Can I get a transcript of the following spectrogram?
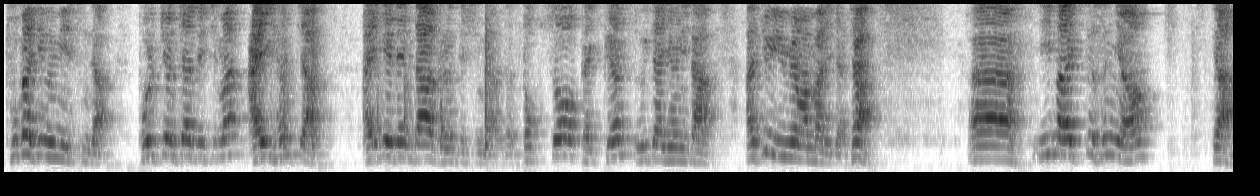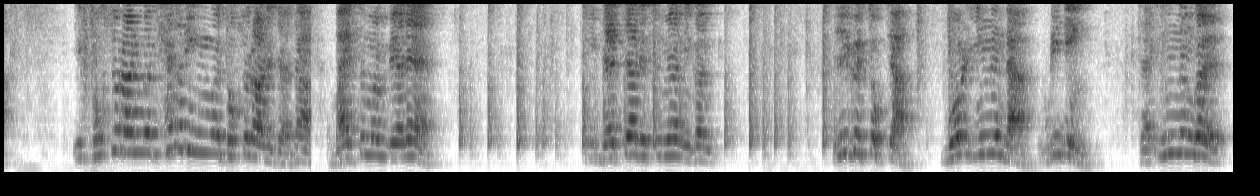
두 가지 의미 있습니다. 볼 전자도 있지만 알 현자, 알게 된다 그런 뜻입니다. 그래서 독서, 백편, 의자현이다. 아주 유명한 말이죠. 자, 아, 이 말 뜻은요. 자, 이 독서라는 건 책을 읽는 걸 독서라 그러죠. 자, 말씀은 변에 이 몇자를 쓰면 이건 읽을 독자, 뭘 읽는다, reading. 자, 읽는 걸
